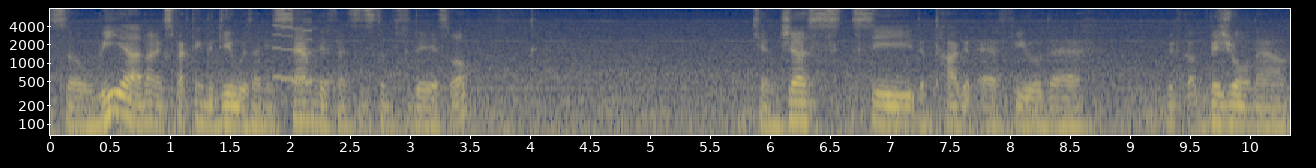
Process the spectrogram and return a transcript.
So we are not expecting to deal with any SAM defense systems today as well. Can just see the target airfield there. We've got visual now.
